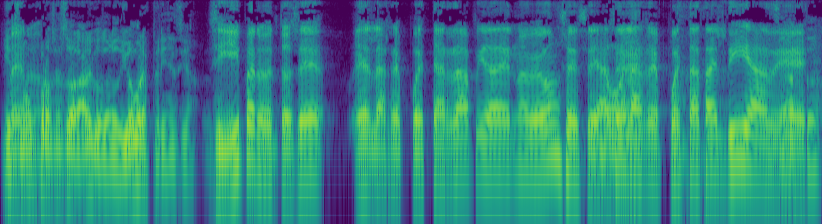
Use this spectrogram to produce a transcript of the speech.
Y eso es un proceso largo, te lo digo por experiencia. Sí, pero entonces eh, la respuesta rápida del 911 se No hace es- la respuesta tardía de, Exacto.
